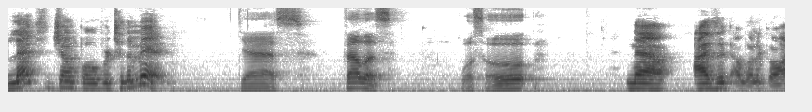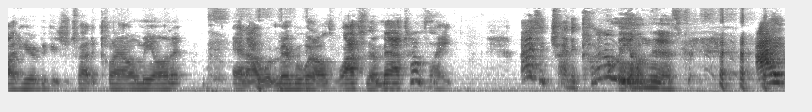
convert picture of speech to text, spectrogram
let's jump over to the men. Yes. Fellas, what's up? Now, Isaac, I want to go out here because you tried to clown me on it. And I remember when I was watching the match, I was like, Isaac tried to clown me on this. I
